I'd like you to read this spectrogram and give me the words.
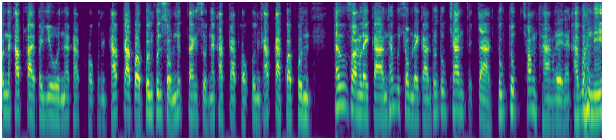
คนะครับพลายประยูนนะครับ ขอบคุณครับกราบขอบคุณคุณสมนึกแสงสุดนะครับกราบขอบคุณครับกราบขอบคุณท่านผู้ฟังรายการท่านผู้ชมรายการทุกๆท่านจากทุก ๆ ช่องทางเลยนะครับ วันนี้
